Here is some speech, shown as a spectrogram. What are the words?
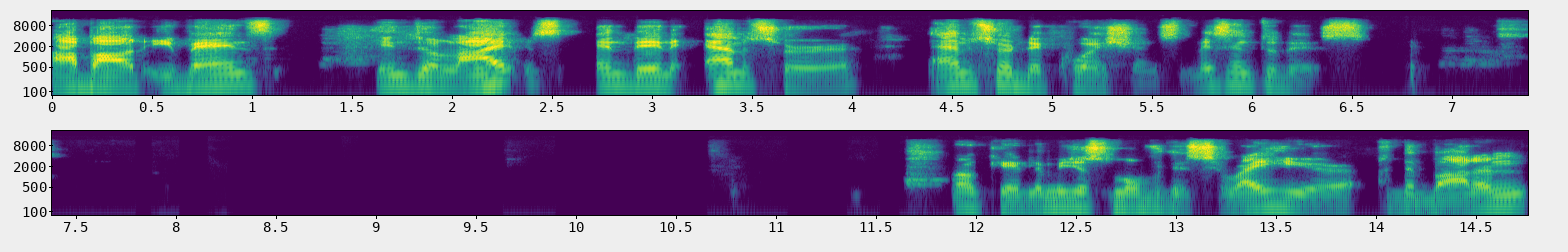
about events in their lives and then answer, answer the questions. Listen to this. Okay, let me just move this right here at the bottom.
